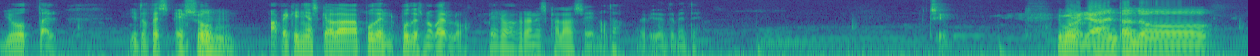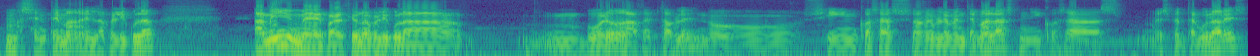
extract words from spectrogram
yo tal. Y entonces eso a pequeña escala pueden, puedes no verlo, pero a gran escala se nota, evidentemente. Sí. Y bueno, ya entrando más en tema, en la película, a mí me pareció una película, mm, bueno, aceptable, no sin cosas horriblemente malas ni cosas espectaculares,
